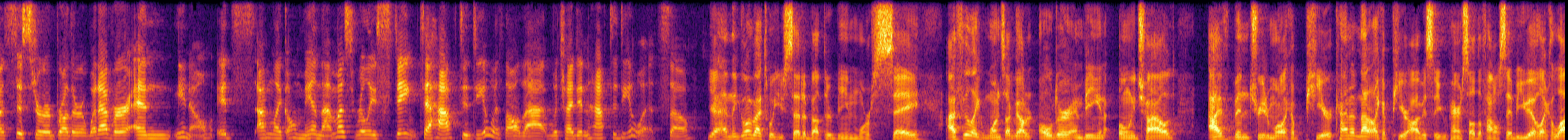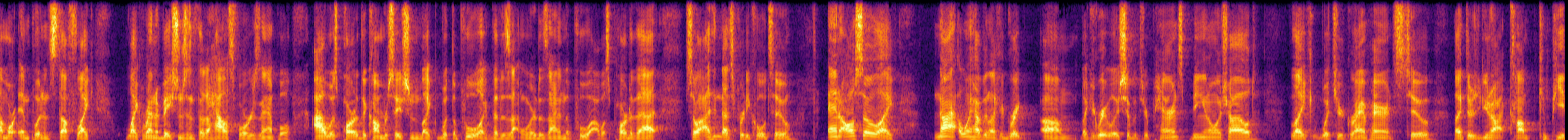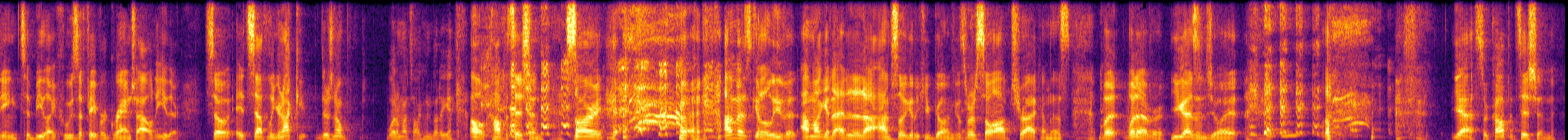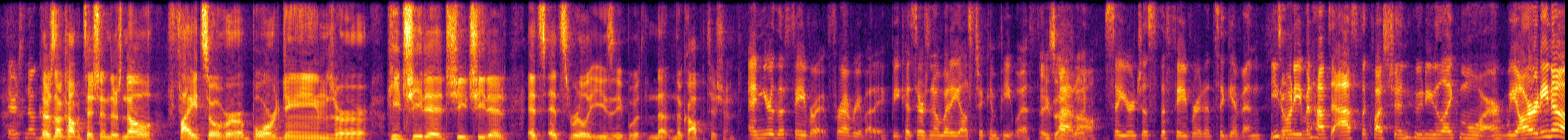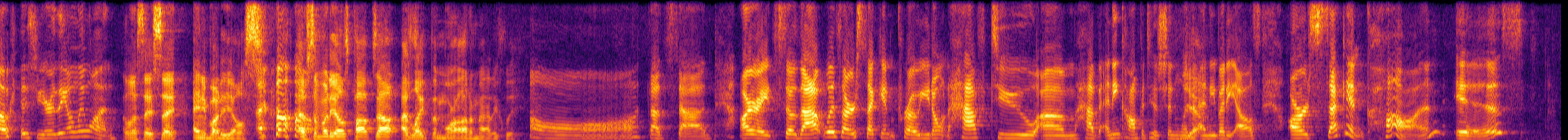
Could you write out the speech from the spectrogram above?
a sister or brother or whatever and you know it's i'm like oh man that must really stink to have to deal with all that which i didn't have to deal with so Yeah, and then going back to what you said about there being more say, I feel like once I've gotten older and being an only child, I've been treated more like a peer, kind of not like a peer. Obviously, your parents have the final say, but you have like a lot more input and stuff like like renovations into the house, for example. I was part of the conversation, like with the pool, like the design. We we're designing the pool. I was part of that, so I think that's pretty cool too. And also like not only having like a great um like a great relationship with your parents, being an only child, like with your grandparents too. Like there's you're not comp- competing to be like who's the favorite grandchild either. So it's definitely you're not there's no what am I talking about again? Oh, competition. Sorry. I'm just gonna leave it. I'm not gonna edit it out. I'm still gonna keep going because we're so off track on this. But whatever. You guys enjoy it. yeah. So competition. there's no There's no competition. There's no fights over board games or he cheated, she cheated. It's it's really easy with no, no competition. and you're the favorite for everybody because there's nobody else to compete with Exactly. at all so you're just the favorite it's a given you It's don't even have to ask the question who do you like more we already know because you're the only one Unless they say anybody else. if somebody else pops out, I'd like them more automatically. Oh, that's sad. All right, so that was our second pro. You don't have to um, have any competition with Yeah. anybody else. Our second con is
